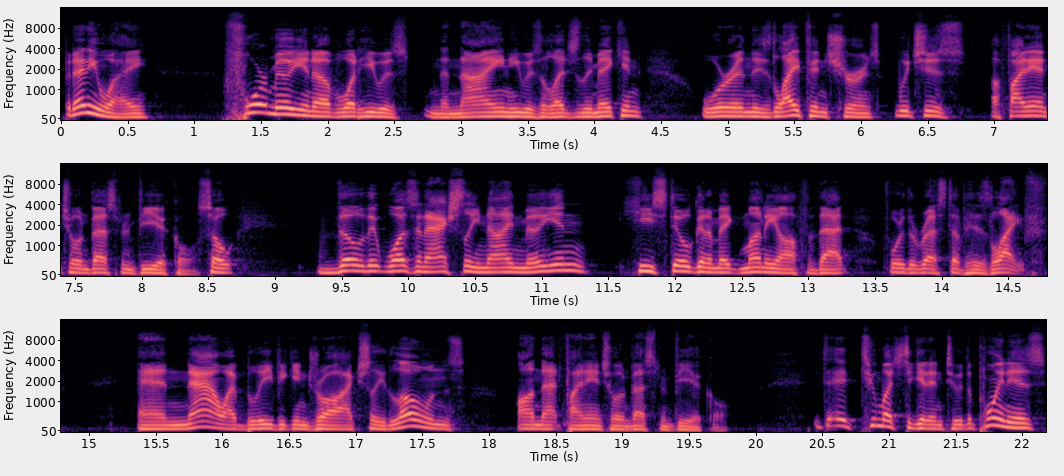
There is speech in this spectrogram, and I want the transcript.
But anyway, four million of what he was the nine he was allegedly making were in these life insurance, which is a financial investment vehicle. So though it wasn't actually nine million, he's still going to make money off of that for the rest of his life. And now I believe he can draw actually loans on that financial investment vehicle. It, it, too much to get into. The point is,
